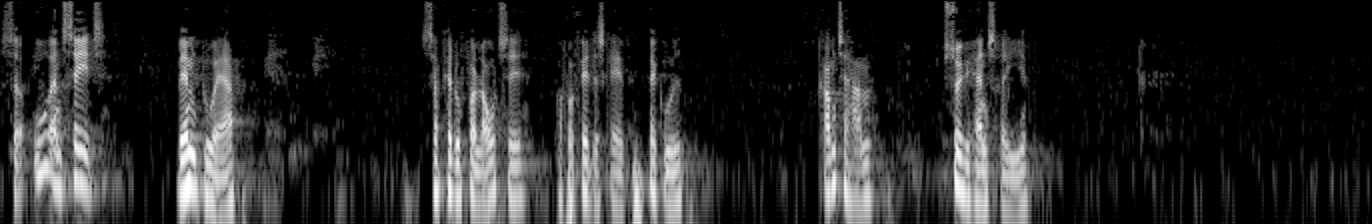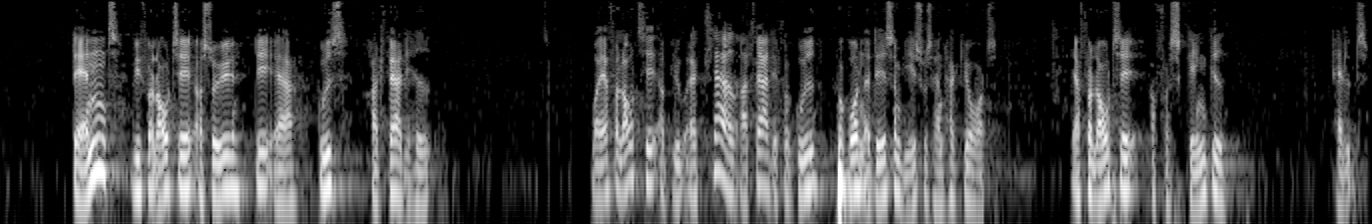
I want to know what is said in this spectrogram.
Så uanset hvem du er, så kan du få lov til at få fællesskab med Gud. Kom til ham. Søg hans rige. Det andet, vi får lov til at søge, det er Guds retfærdighed. Hvor jeg får lov til at blive erklæret retfærdig for Gud på grund af det, som Jesus han har gjort. Jeg får lov til at få skænket alt.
